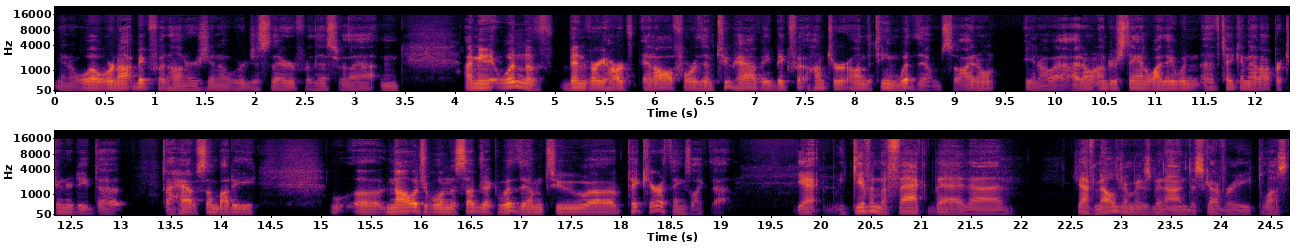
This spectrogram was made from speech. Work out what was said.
you know well we're not bigfoot hunters you know we're just there for this or that. And I mean, it wouldn't have been very hard at all for them to have a Bigfoot hunter on the team with them. So I don't, you know, I don't understand why they wouldn't have taken that opportunity to to have somebody uh, knowledgeable in the subject with them to uh, take care of things like that. Yeah, given the fact that uh, Jeff Meldrum has been on Discovery Plus,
